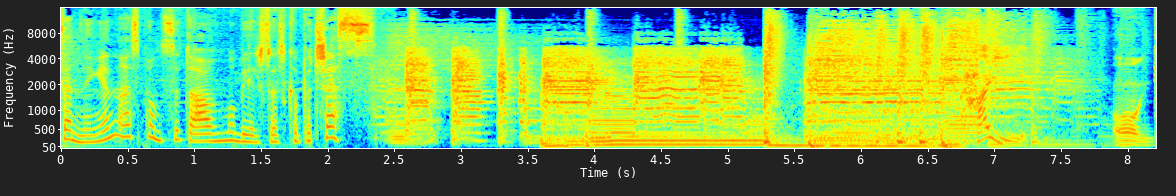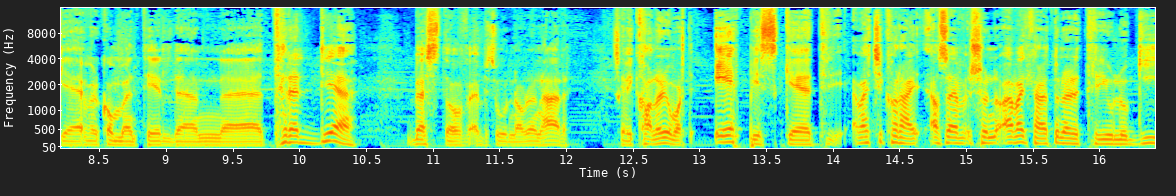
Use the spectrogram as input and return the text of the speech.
Sendingen er sponset av mobilselskapet Chess. Hei, og eh, velkommen til den eh, tredje Best of-episoden av den her. Skal vi kalle det vårt episke tri Jeg vet ikke hva det heter. Altså, jeg, skjønner, jeg vet hva det heter når det er triologi,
